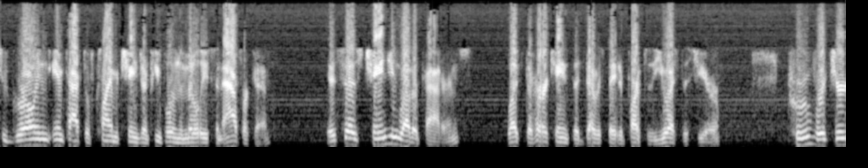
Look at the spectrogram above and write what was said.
to growing impact of climate change on people in the Middle East and Africa, it says changing weather patterns, like the hurricanes that devastated parts of the U.S. this year, prove richer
